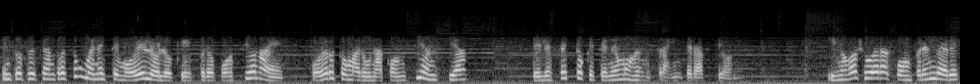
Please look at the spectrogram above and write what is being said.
Entonces, en resumen, este modelo lo que proporciona es poder tomar una conciencia del efecto que tenemos en nuestras interacciones y nos va a ayudar a comprender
